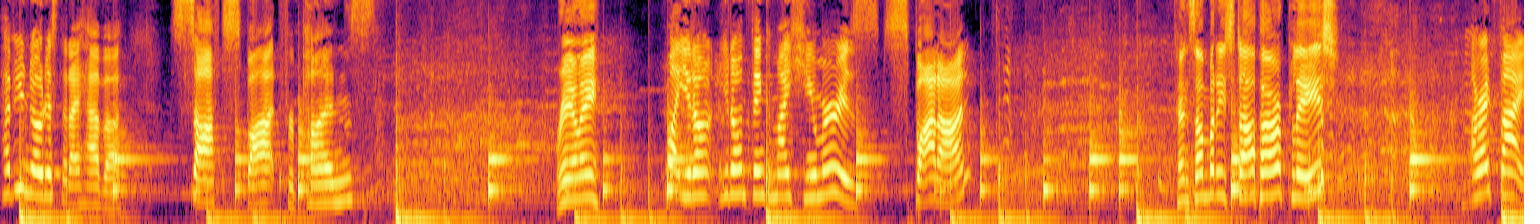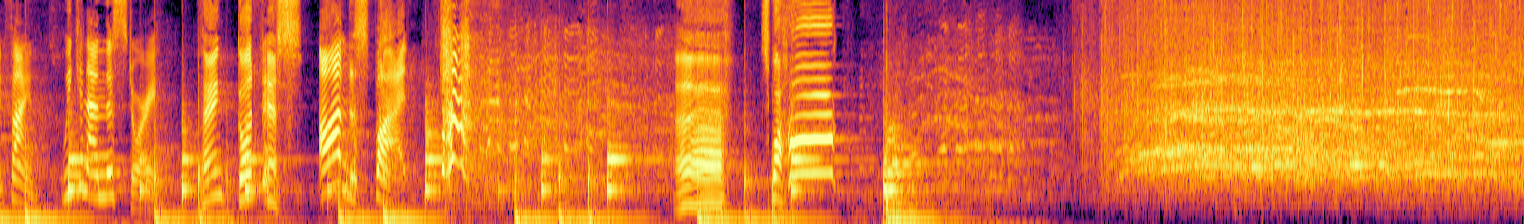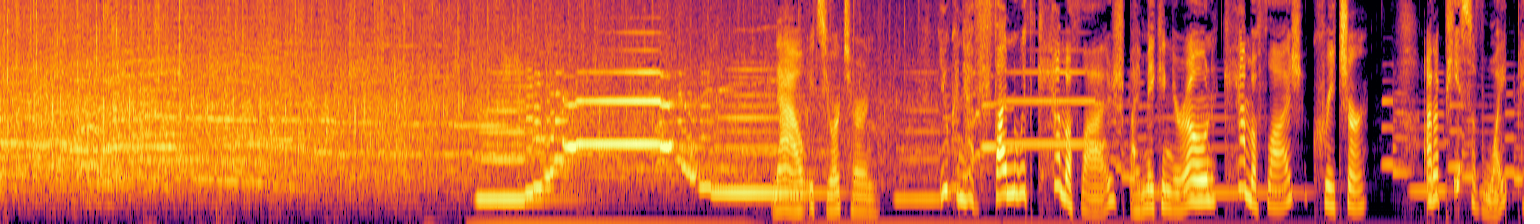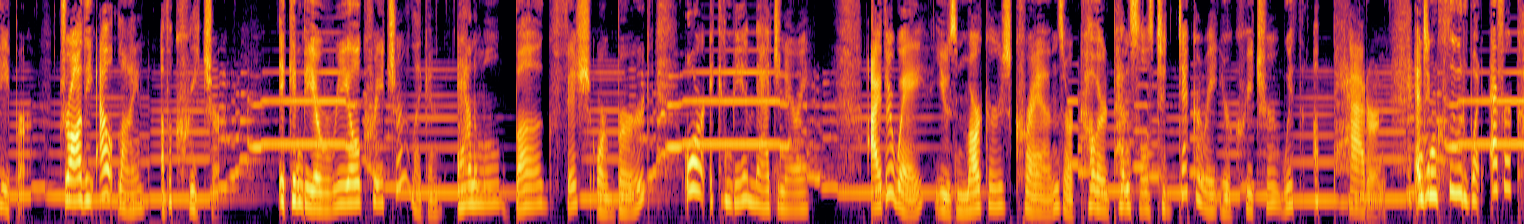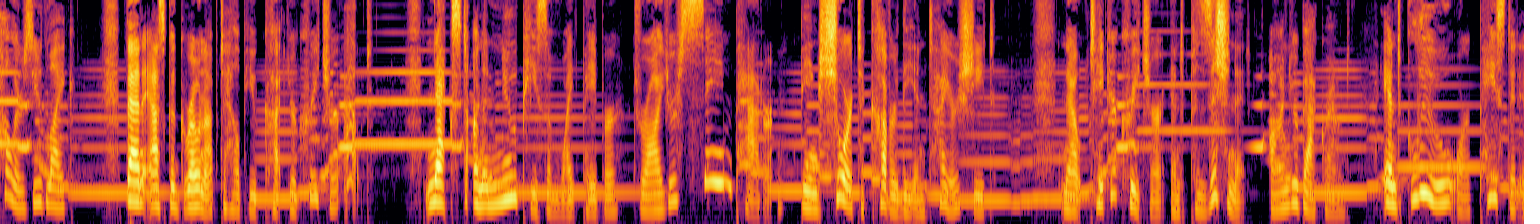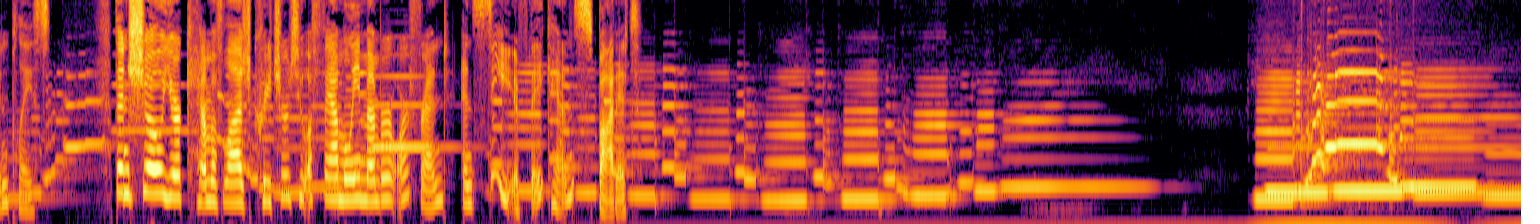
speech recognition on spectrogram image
Have you noticed that I have a soft spot for puns? Really? What, you don't you don't think my humor is spot on? Can somebody stop her, please? All right, fine, fine. We can end this story Thank goodness. on the spot. Uh, squawk! Now it's your turn. You can have fun with camouflage by making your own camouflage creature. On a piece of white paper, draw the outline of a creature. It can be a real creature, like an animal, bug, fish, or bird, or it can be imaginary. Either way, use markers, crayons, or colored pencils to decorate your creature with a pattern and include whatever colors you'd like. Then ask a grown up to help you cut your creature out. Next, on a new piece of white paper, draw your same pattern, being sure to cover the entire sheet. Now take your creature and position it on your background and glue or paste it in place. Then show your camouflage creature to a family member or friend and see if they can spot it.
